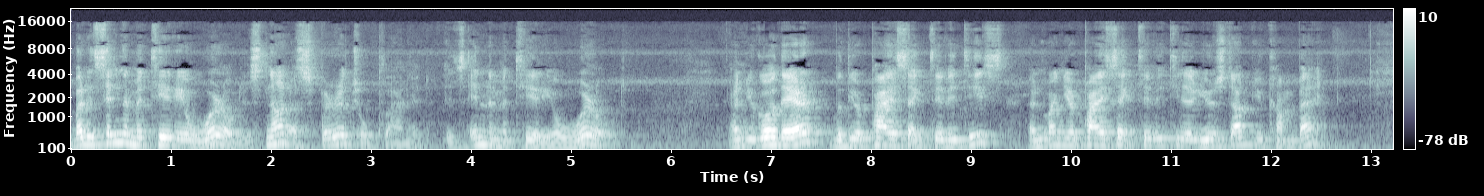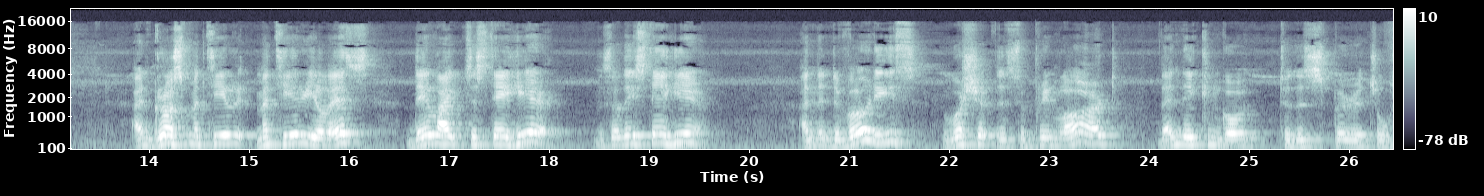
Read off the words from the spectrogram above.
but it's in the material world. It's not a spiritual planet. It's in the material world. And you go there with your pious activities, and when your pious activities are used up, you come back. And gross materi materialists, they like to stay here. So they stay here. And the devotees worship the Supreme Lord, then they can go to the spiritual,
